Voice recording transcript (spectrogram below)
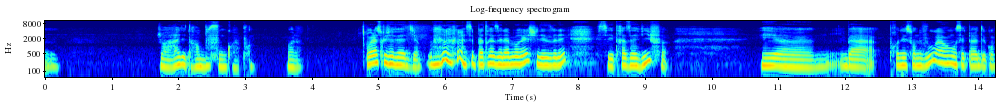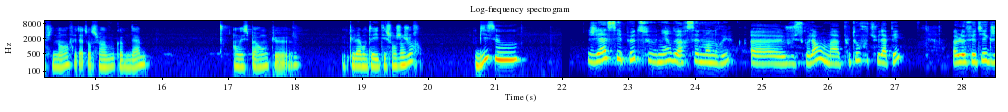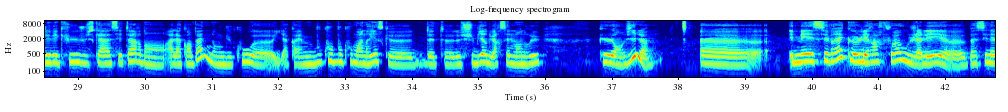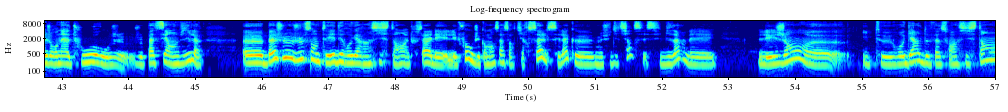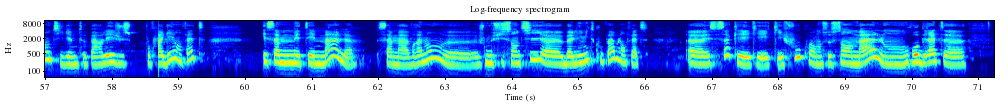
genre, arrête d'être un bouffon, quoi, point. Voilà. Voilà ce que j'avais à dire. c'est pas très élaboré, je suis désolée. C'est très à vif. Et euh, bah, prenez soin de vous hein, en cette période de confinement. Faites attention à vous comme dame. En espérant que que la mentalité change un jour. Bisous J'ai assez peu de souvenirs de harcèlement de rue. Euh, jusque-là, on m'a plutôt foutu la paix. Euh, le fait est que j'ai vécu jusqu'à assez tard à la campagne, donc du coup, euh, il y a quand même beaucoup, beaucoup moins de risques d'être, de subir du harcèlement de rue qu'en ville. mais c'est vrai que les rares fois où j'allais passer la journée à Tours, ou je passais en ville, euh, bah, je, sentais des regards insistants et tout ça. Les, les fois où j'ai commencé à sortir seule, c'est là que je me suis dit, tiens, c'est bizarre, les, les gens, euh, ils te regardent de façon insistante, ils viennent te parler juste pour draguer, en fait. Et ça me mettait mal, ça m'a vraiment... Euh, je me suis sentie bah, limite coupable, en fait. et c'est ça qui est, qui, est, fou, quoi. On se sent mal, on regrette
